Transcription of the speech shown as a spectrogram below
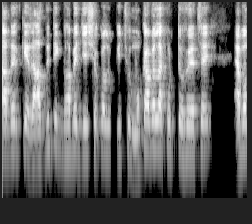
তাদেরকে রাজনৈতিকভাবে যে সকল কিছু মোকাবেলা করতে হয়েছে এবং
